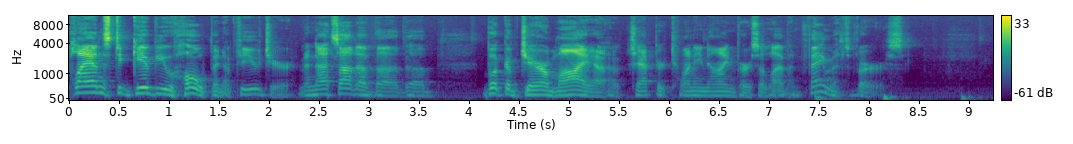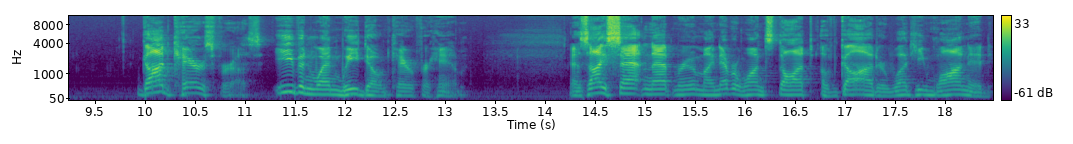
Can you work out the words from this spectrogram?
plans to give you hope in a future. And that's out of uh, the book of Jeremiah, chapter 29, verse 11, famous verse. God cares for us, even when we don't care for Him. As I sat in that room, I never once thought of God or what He wanted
